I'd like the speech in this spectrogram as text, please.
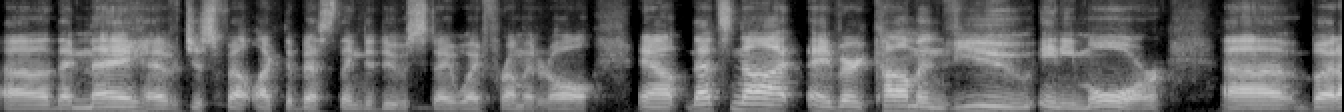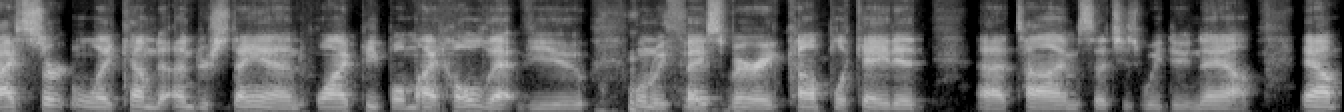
uh, they may have just felt like the best thing to do is stay away from it at all. Now, that's not a very common view anymore, uh, but I certainly come to understand why people might hold that view when we face very complicated uh, times such as we do now. Now,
